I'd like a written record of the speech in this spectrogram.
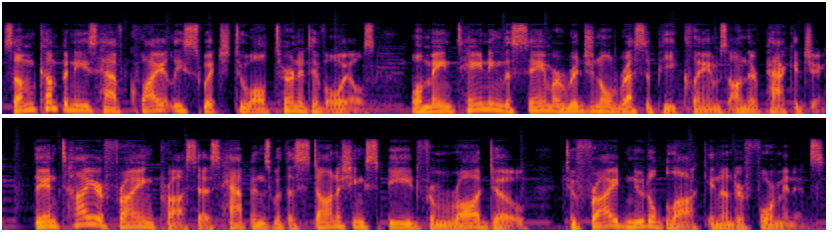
Some companies have quietly switched to alternative oils while maintaining the same original recipe claims on their packaging. The entire frying process happens with astonishing speed from raw dough to fried noodle block in under 4 minutes.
